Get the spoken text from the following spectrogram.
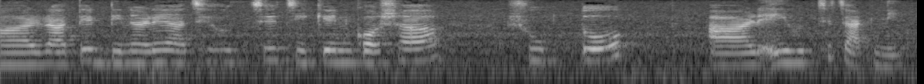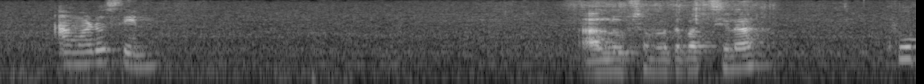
আর রাতের ডিনারে আছে হচ্ছে চিকেন কষা শুক্তো আর এই হচ্ছে চাটনি। আমারও সেম আর লোভ সামলাতে পারছি না। খুব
